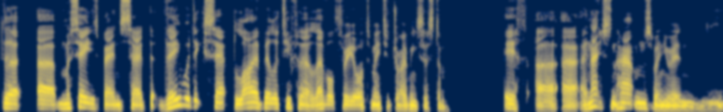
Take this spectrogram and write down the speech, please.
that uh, Mercedes Benz said that they would accept liability for their level three automated driving system. If uh, uh, an accident happens when you're in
